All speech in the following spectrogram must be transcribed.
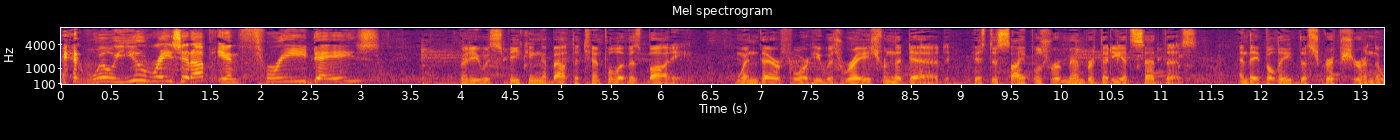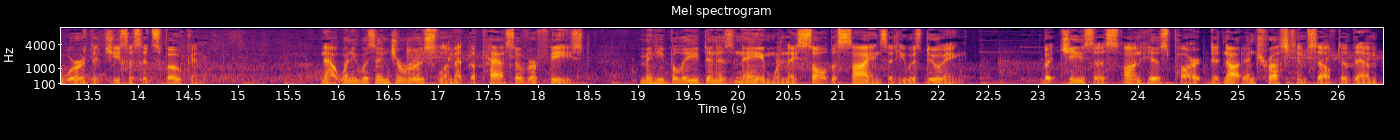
And will you raise it up in three days? But he was speaking about the temple of his body. When therefore he was raised from the dead, his disciples remembered that he had said this, and they believed the scripture and the word that Jesus had spoken. Now when he was in Jerusalem at the Passover feast, many believed in his name when they saw the signs that he was doing. But Jesus, on his part, did not entrust himself to them,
